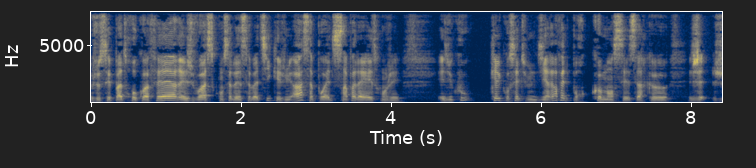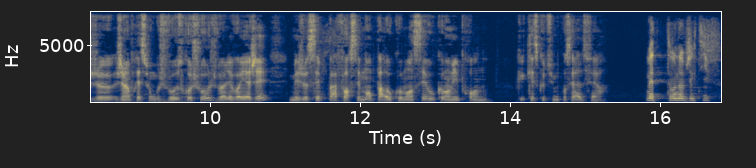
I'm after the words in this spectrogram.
je sais pas trop quoi faire, et je vois ce concept d'année sabbatique et je me dis ah ça pourrait être sympa d'aller à l'étranger. Et du coup, quel conseil tu me dirais en fait pour commencer? C'est-à-dire que j'ai l'impression que je veux autre chose, je veux aller voyager, mais je sais pas forcément par où commencer ou comment m'y prendre. Qu'est-ce que tu me conseilles de faire? Mais ton objectif,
